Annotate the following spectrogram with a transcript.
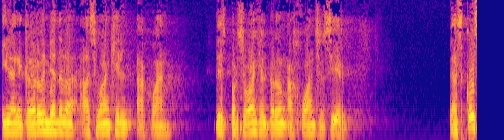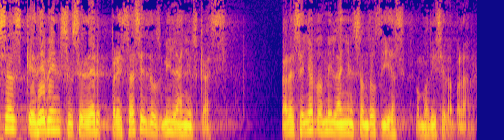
y la declaró enviándola a su ángel, a Juan, por su ángel, perdón, a Juan, su siervo. Las cosas que deben suceder presto, hace dos mil años casi. Para el Señor dos mil años son dos días, como dice la palabra.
